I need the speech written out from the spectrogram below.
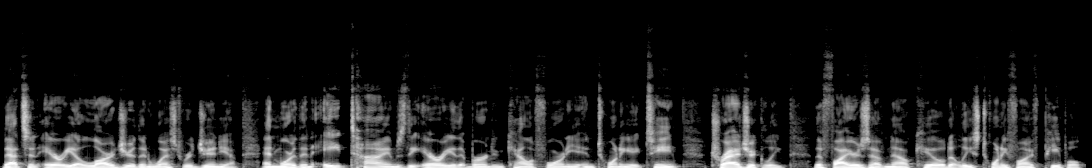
That's an area larger than West Virginia and more than eight times the area that burned in California in 2018. Tragically, the fires have now killed at least 25 people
